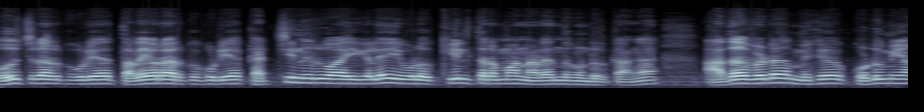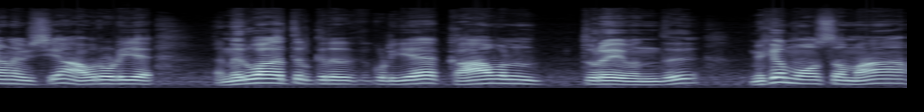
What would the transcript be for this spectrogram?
பொதுச்செயலாக இருக்கக்கூடிய தலைவராக இருக்கக்கூடிய கட்சி நிர்வாகிகளே இவ்வளோ கீழ்த்தரமாக நடந்து கொண்டிருக்காங்க. அதை விட மிக கொடுமையான விஷயம் அவருடைய நிர்வாகத்திற்கு இருக்கக்கூடிய காவல்துறை வந்து மிக மோசமாக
